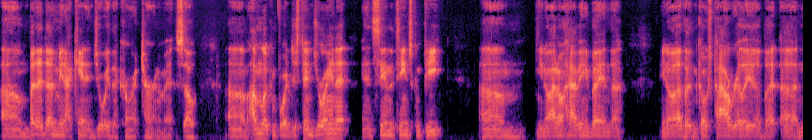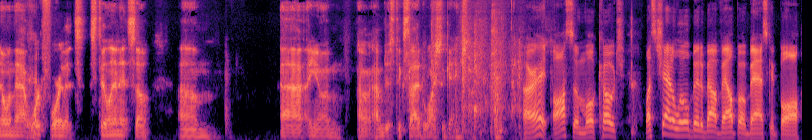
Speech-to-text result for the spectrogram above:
Um, but it doesn't mean I can't enjoy the current tournament. So um, I'm looking forward just enjoying it and seeing the teams compete. Um, you know, I don't have anybody in the you know, other than Coach Powell, really. Uh, but uh, knowing that I worked for that's still in it, so um, uh, you know, I'm I'm just excited to watch the games. All right, awesome. Well, Coach, let's chat a little bit about Valpo basketball.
